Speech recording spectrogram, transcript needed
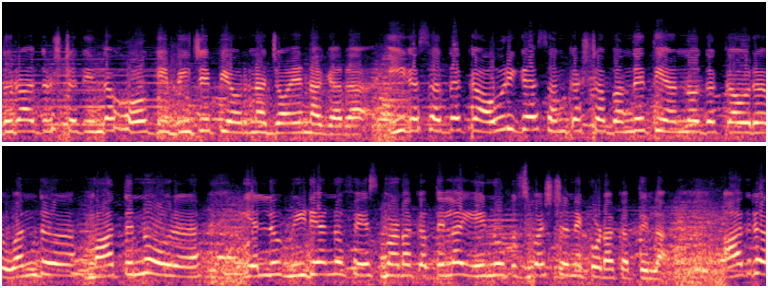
ದುರಾದೃಷ್ಟದಿಂದ ಹೋಗಿ ಬಿಜೆಪಿ ಅವ್ರನ್ನ ಜಾಯಿನ್ ಆಗ್ಯಾರ. ಈಗ ಸದ್ಯಕ್ಕೆ ಅವರಿಗೆ ಸಂಕಷ್ಟ ಬಂದೈತಿ ಅನ್ನೋದಕ್ಕೆ ಅವ್ರ ಒಂದು ಮಾತನ್ನು ಅವ್ರ ಎಲ್ಲೂ ಮೀಡಿಯಾನು ಫೇಸ್ ಮಾಡಕತ್ತಿಲ್ಲ, ಏನು ಸ್ಪಷ್ಟನೆ ಕೊಡಕತ್ತಿಲ್ಲ. ಆದ್ರೆ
